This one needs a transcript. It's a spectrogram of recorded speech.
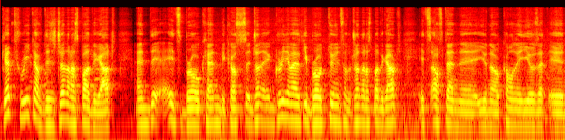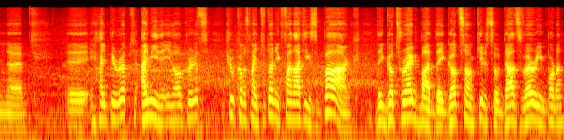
get rid of this General's Bodyguard and it's broken because uh, Green MLT brought two units of General's Bodyguard. It's often, uh, you know, commonly used in uh, uh, high period, I mean in all periods. Here comes my Teutonic Fanatics Bank. They got wrecked but they got some kills so that's very important.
